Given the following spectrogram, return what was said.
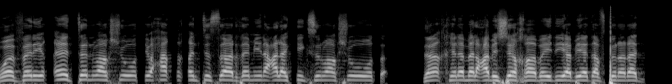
وفريق إنتر نواكشوط يحقق انتصار ثمين على كينغز نواكشوط داخل ملعب الشيخ بيدية بهدف رد.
